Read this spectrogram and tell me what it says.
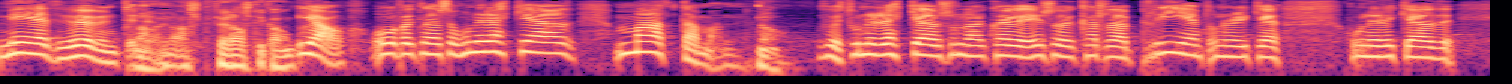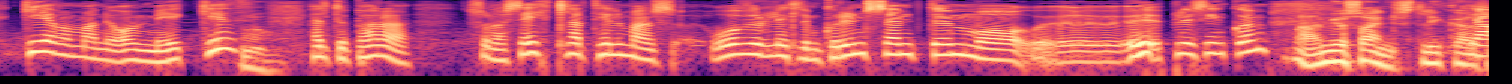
með höfundinu. Já, allt fyrir allt í gang. Já, og vegna þess að hún er ekki að mata mann. Já. Þú veist, hún er ekki að svona, hvað eins og þau kalla það príemt, hún er ekki að, hún er ekki að gefa manni of mikið, Já. heldur bara svona seittlar til manns ofurlitlum grunnsemdum og uh, upplýsingum. Það er mjög sænst líka. Já,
